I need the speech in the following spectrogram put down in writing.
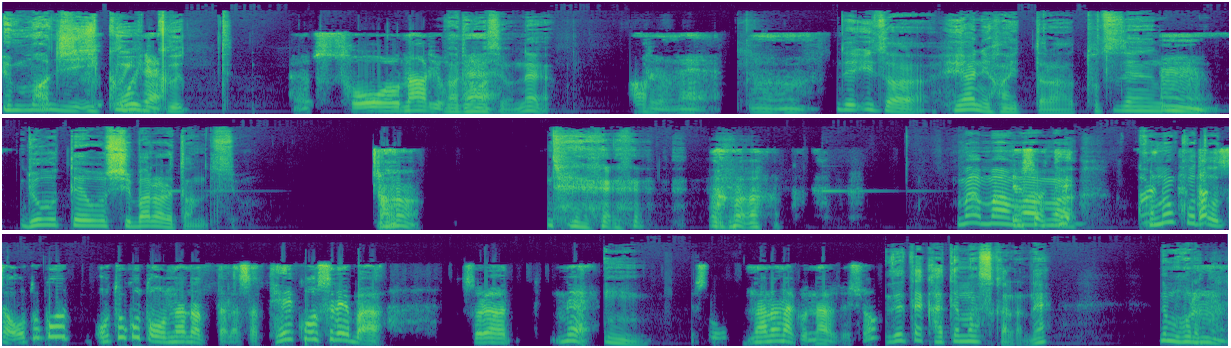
え、マジ行く行くあ、そうなるよね。なりますよね。あるよね。うんうん。で、いざ部屋に入ったら突然、うん。両手を縛られたんですよ。うん。まあまあまあまあ、この子と、さ、男、男と女だったらさ、抵抗すれば、それはね、うん、そうならなくなるでしょ？絶対勝てますからね。でもほら、うん。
